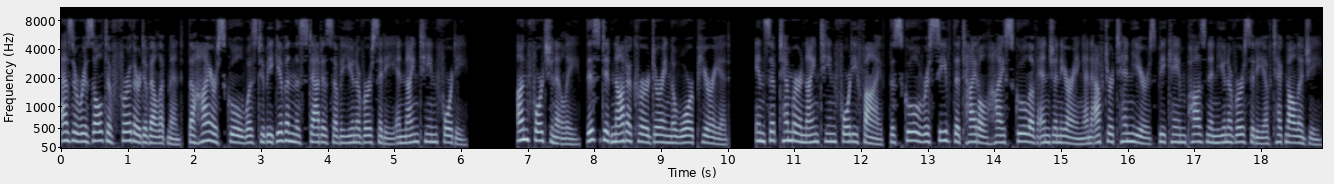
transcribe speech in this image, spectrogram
As a result of further development, the higher school was to be given the status of a university in 1940. Unfortunately, this did not occur during the war period. In September 1945, the school received the title High School of Engineering and after 10 years became Poznan University of Technology.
